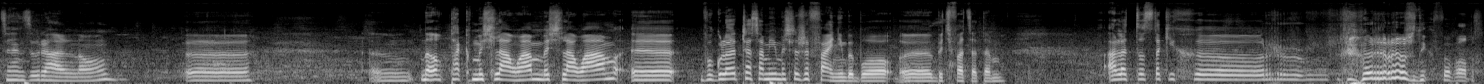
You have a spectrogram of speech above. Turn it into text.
cenzuralną. E, no, tak myślałam, myślałam. E, w ogóle czasami myślę, że fajnie by było e, być facetem. Ale to z takich różnych powodów.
